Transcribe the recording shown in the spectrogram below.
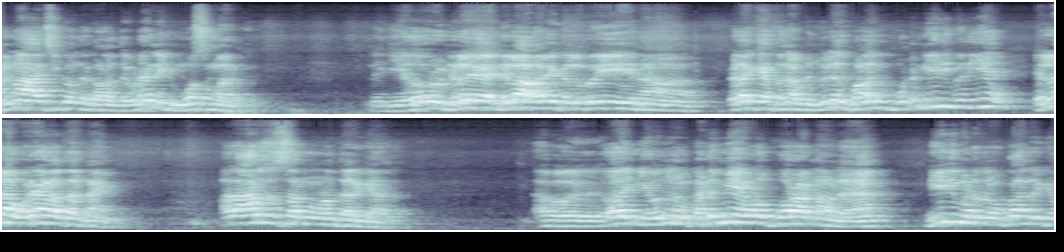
அண்ணா ஆட்சிக்கு வந்த காலத்தை விட இன்னைக்கு மோசமா இருக்கு. இன்னைக்கு ஏதோ ஒரு நில நில அளவைக்கல்ல போய் நான் விளக்கேற்றேன் அப்படின்னு சொல்லி அது வழக்கு போட்டு நீதிபதியே எல்லாம் ஒரே ஆளாக தான் இருக்காங்க. அது ஆர்எஸ்எஸ் சார்ந்த உணர்த்தா இருக்காது. அப்போ இங்கே வந்து நம்ம கடுமையாக எவ்வளோ போராடினாலும் நீதிமன்றத்தில் உட்காந்துருக்க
